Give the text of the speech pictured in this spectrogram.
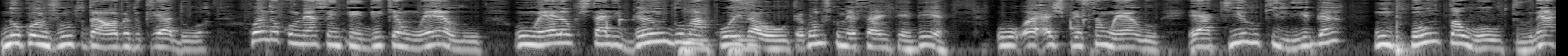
no conjunto da obra do Criador. Quando eu começo a entender que é um elo, um elo é o que está ligando uma coisa a outra. Vamos começar a entender? O, a expressão elo é aquilo que liga um ponto ao outro, né?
